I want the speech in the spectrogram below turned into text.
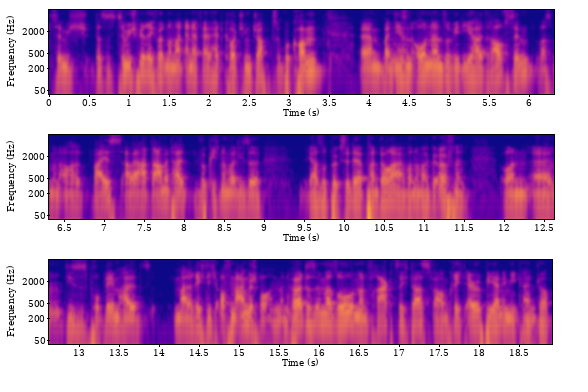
ziemlich, dass es ziemlich schwierig wird, nochmal einen NFL-Headcoaching-Job zu bekommen. Ähm, bei diesen ja. Ownern, so wie die halt drauf sind, was man auch halt weiß. Aber er hat damit halt wirklich nochmal diese, ja, so Büchse der Pandora einfach nochmal geöffnet. Und äh, mhm. dieses Problem halt mal richtig offen angesprochen. Man hört es immer so und man fragt sich das, warum kriegt Eric Bieniemy keinen Job?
